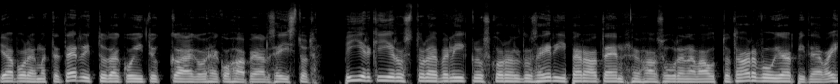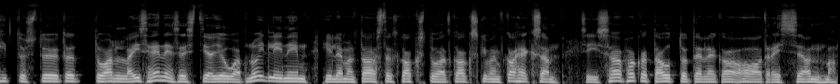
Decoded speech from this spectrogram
ja pole mõtet ärrituda, kui tükk aega ühe koha peal seistud. Piirkiirus tuleb liikluskorralduse eripärade, üha suureneva autode arvu ja pideva ehitustöö tõttu alla iseenesest ja jõuab nullini hiljemalt aastaks kaks tuhat kakskümmend kaheksa. siis saab hakata autodele ka aadresse andma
